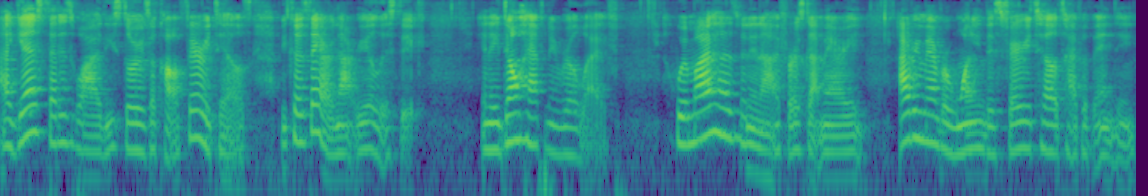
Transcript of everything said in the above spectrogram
I guess that is why these stories are called fairy tales because they are not realistic and they don't happen in real life. When my husband and I first got married, I remember wanting this fairy tale type of ending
